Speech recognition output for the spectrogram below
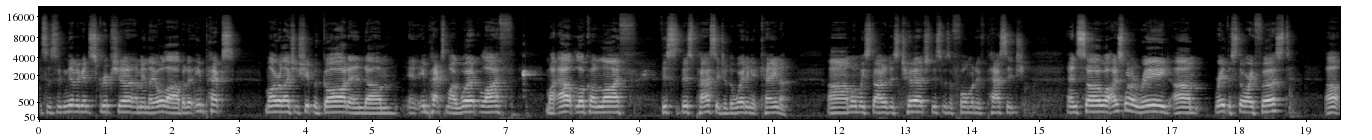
It's a significant scripture. I mean, they all are, but it impacts my relationship with God and um, it impacts my work life, my outlook on life. This this passage of the wedding at Cana um, when we started this church. This was a formative passage. And so uh, I just want to read, um, read the story first. Uh,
